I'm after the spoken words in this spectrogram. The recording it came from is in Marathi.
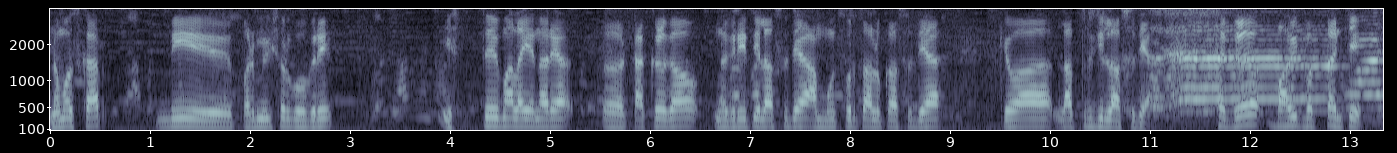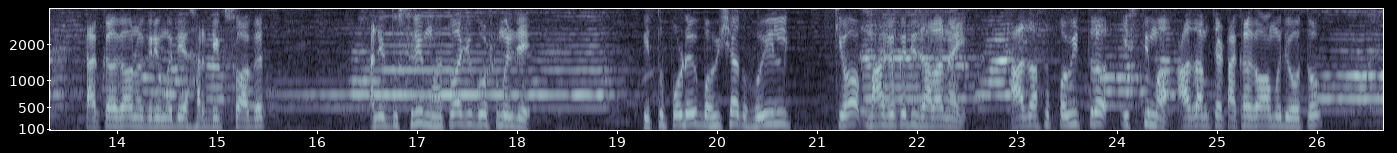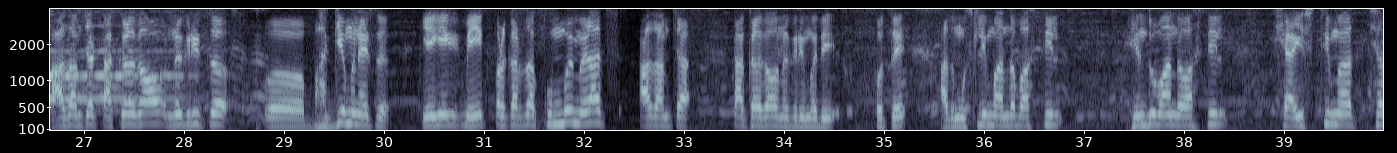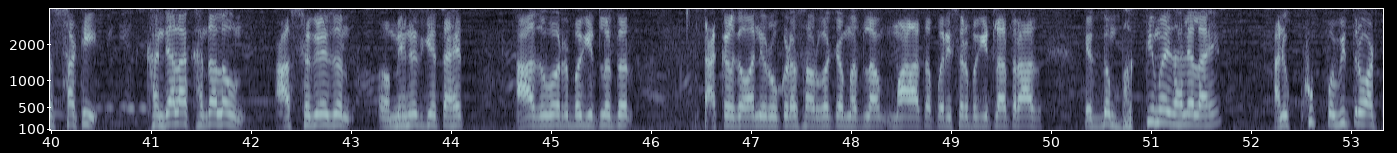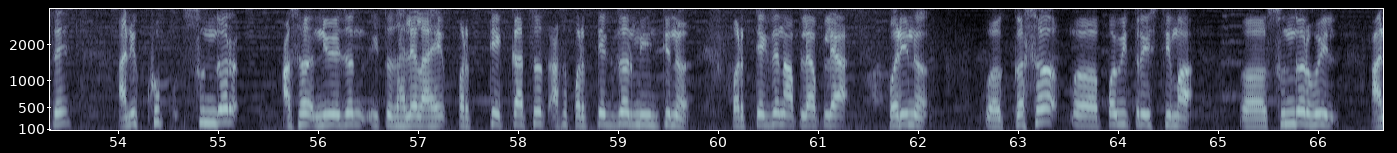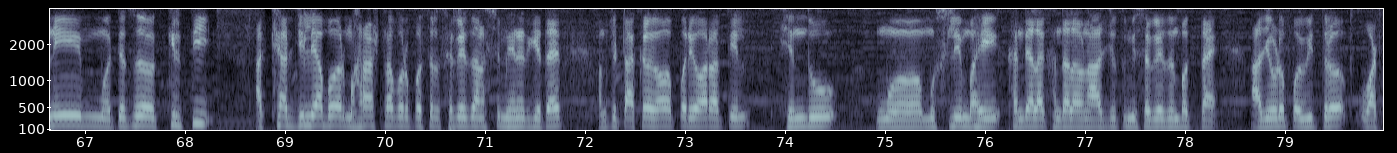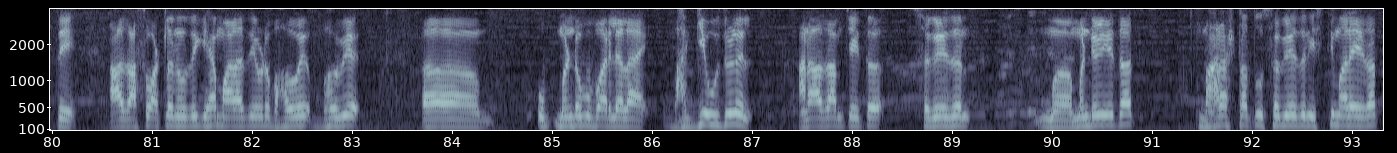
नमस्कार मी परमेश्वर घोगरे. इस्तेमाला येणाऱ्या टाकळगाव नगरीतील असू द्या अहमदपूर तालुका असू द्या किंवा लातूर जिल्हा असू द्या सगळं भाविक भक्तांचे टाकळगाव नगरीमध्ये हार्दिक स्वागत. आणि दुसरी महत्त्वाची गोष्ट म्हणजे इथं पुढे भविष्यात होईल किंवा मागं कधी झाला नाही आज असं पवित्र इस्तिमा आज आमच्या टाकळगावामध्ये होतो. आज आमच्या टाकळगाव नगरीचं भाग्य म्हणायचं एक एक एक प्रकारचा कुंभमेळाच आज आमच्या टाकळगाव नगरीमध्ये होते आज मुस्लिम बांधव असतील हिंदू बांधव असतील ह्या इस्तिमाच्यासाठी खांद्याला खांदा लावून आज सगळेजण मेहनत घेत आहेत. आजवर बघितलं तर टाकळगाव आणि रोकडा सावरगावच्या मधला माळाचा परिसर बघितला तर आज एकदम भक्तिमय झालेला आहे. आणि खूप पवित्र वाटते आणि खूप सुंदर असं नियोजन इथं झालेलं आहे. प्रत्येकाचंच असं प्रत्येकजण मेहनतीनं प्रत्येकजण आपल्या आपल्या परीनं कसं पवित्र इस्तिमा सुंदर होईल आणि त्याचं कीर्ती अख्ख्या जिल्ह्याभर महाराष्ट्राभर पसर सगळेजण अशी मेहनत घेत आहेत. आमचे टाकळगाव परिवारातील हिंदू म मुस्लिम भाई खांद्याला खांदा लावून आज जे तुम्ही सगळेजण बघताय आज एवढं पवित्र वाटते आज असं वाटलं नव्हतं की ह्या माळाचं एवढं भाव्य भव्य उप मंडप उभारलेला आहे. भाग्य उजळेल. आणि आज आमच्या इथं सगळेजण म मंडळी येतात. महाराष्ट्रातून सगळेजण इस्तिमाला येतात.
